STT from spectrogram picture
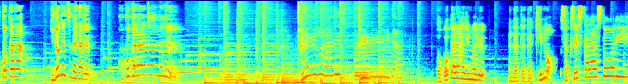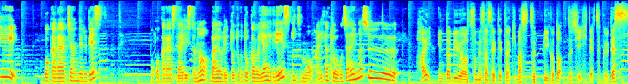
ここから色でつながるここからチャンネルここから始まるあなただけのサクセスカラーストーリーここからチャンネルですここからスタイリストのバイオレットととかわやえですいつもありがとうございますはい、インタビューを務めさせていただきます。ズッピーこと、ズシヒデツクです。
